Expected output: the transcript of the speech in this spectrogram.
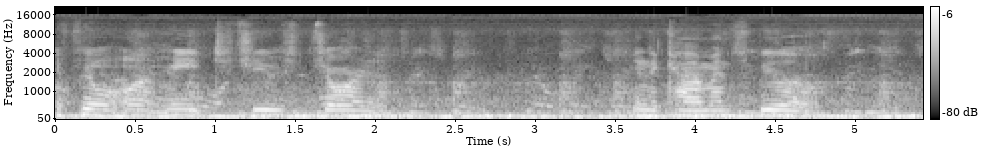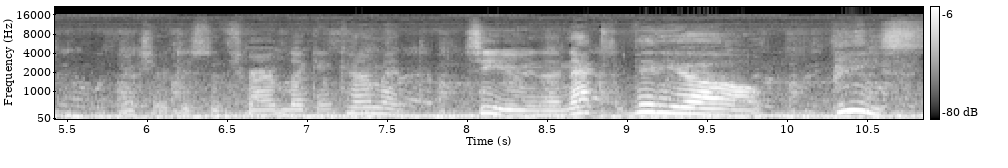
if you want me to choose Jordan. In the comments below. Make sure to subscribe, like, and comment. See you in the next video. Peace.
